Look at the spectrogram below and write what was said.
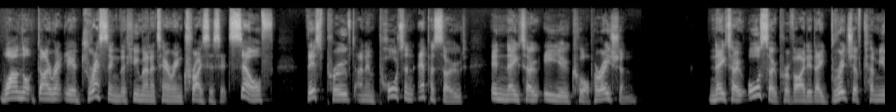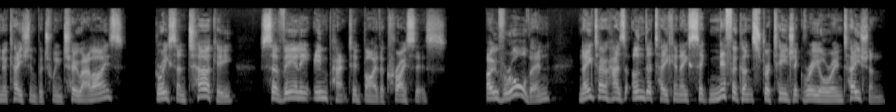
While not directly addressing the humanitarian crisis itself, this proved an important episode in NATO EU cooperation. NATO also provided a bridge of communication between two allies, Greece and Turkey, severely impacted by the crisis. Overall, then, NATO has undertaken a significant strategic reorientation.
